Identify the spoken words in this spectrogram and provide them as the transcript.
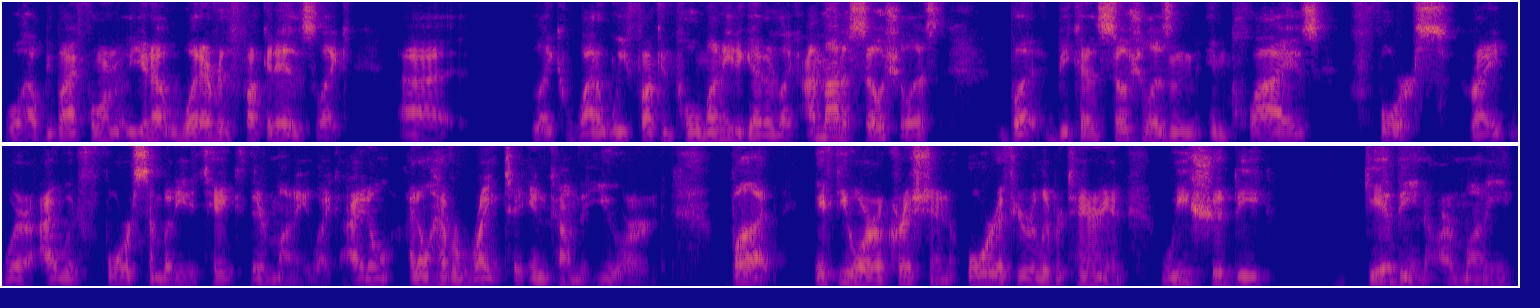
We'll help you buy formula. You know, whatever the fuck it is. Like, uh, like, why don't we fucking pool money together? Like, I'm not a socialist, but because socialism implies force right? Where i would force somebody to take their money. Like i don't i don't have a right to income that you earned. But if you are a christian or if you're a libertarian we should be giving our money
